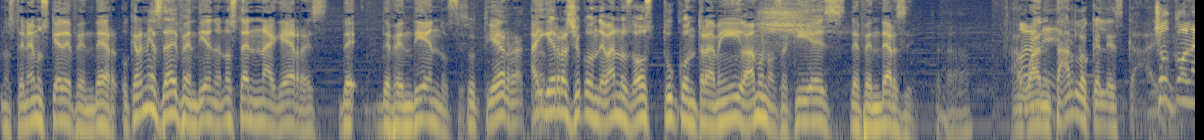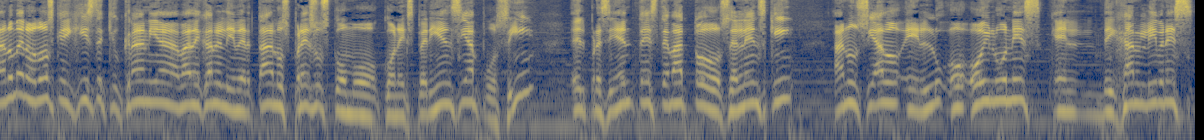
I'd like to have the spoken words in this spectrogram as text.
nos tenemos que defender. Ucrania está defendiendo, no está en una guerra, es de- defendiéndose. Su tierra. Hay guerras, Choco, donde van los dos, tú contra mí, vámonos, aquí es defenderse. Aguantar lo que les cae. Choco, la número dos que dijiste que Ucrania va a dejar en libertad a los presos como con experiencia, pues sí. El presidente, este vato Zelensky, ha anunciado el, hoy lunes el dejar libres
